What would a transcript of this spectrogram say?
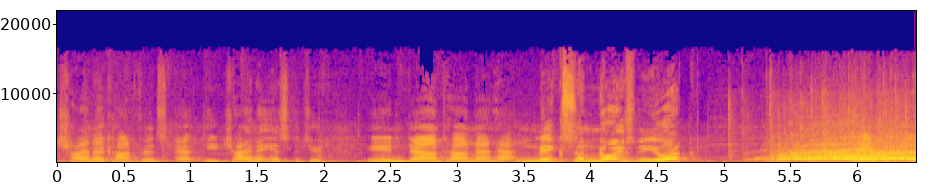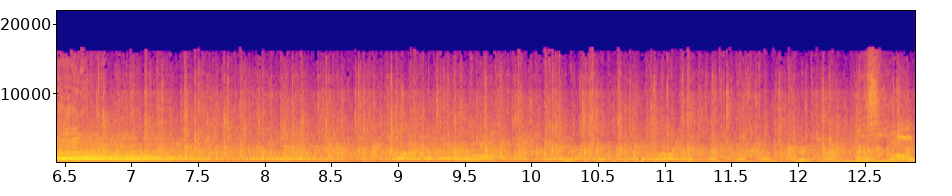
China conference at the China Institute in downtown Manhattan. Make some noise, New York! This is all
